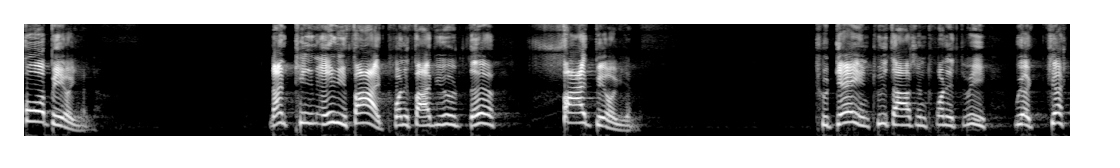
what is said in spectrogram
4 billion. 1985, 25 years there, 5 billion. Today, in 2023, we are just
